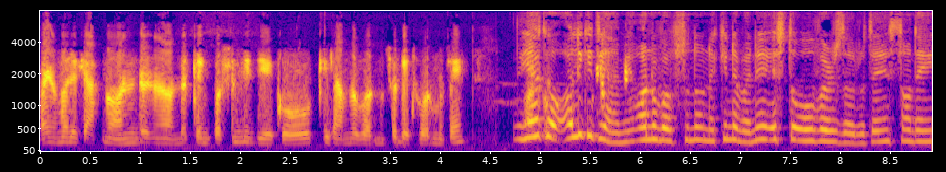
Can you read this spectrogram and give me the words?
होइन मैले चाहिँ आफ्नो हन्ड्रेड हन्ड्रेड टेन पर्सेन्ट नै दिएको हो के राम्रो गर्नु छ डेथ ओभरमा चाहिँ। यहाँको अलिकति हामी अनुभव सुनौ न किनभने यस्तो ओभर्सहरू चाहिँ सधैँ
